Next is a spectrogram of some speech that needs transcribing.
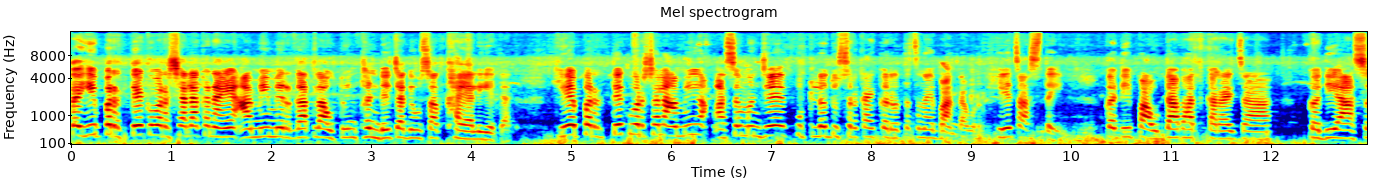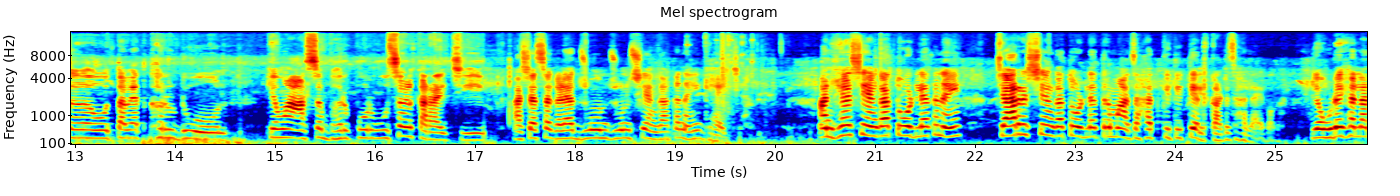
तर ही प्रत्येक वर्षाला का नाही आम्ही मिरगात लावतो आणि थंडीच्या दिवसात खायला येतात. हे प्रत्येक वर्षाला आम्ही असं म्हणजे कुठलं दुसरं काय करतच नाही बांधावर. हेच असतंय. कधी पावटा भात करायचा कधी असं तव्यात खरडून किंवा असं भरपूर उसळ करायची अशा सगळ्या जून जून शेंगा का नाही घ्यायच्या. आणि ह्या शेंगा तोडल्या का नाही चार शेंगा तोडल्या तर माझा हात किती तेलकाट झाला आहे बघा. एवढं ह्याला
